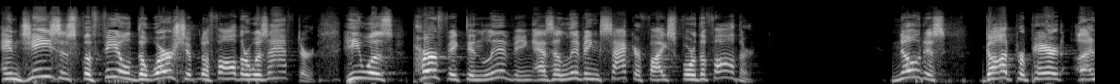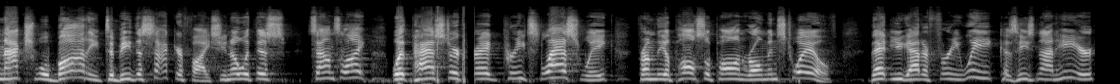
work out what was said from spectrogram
And Jesus fulfilled the worship the Father was after. He was perfect in living as a living sacrifice for the Father. Notice God prepared an actual body to be the sacrifice. You know what this sounds like? What Pastor Craig preached last week from the Apostle Paul in Romans 12 that you got a free week because he's not here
